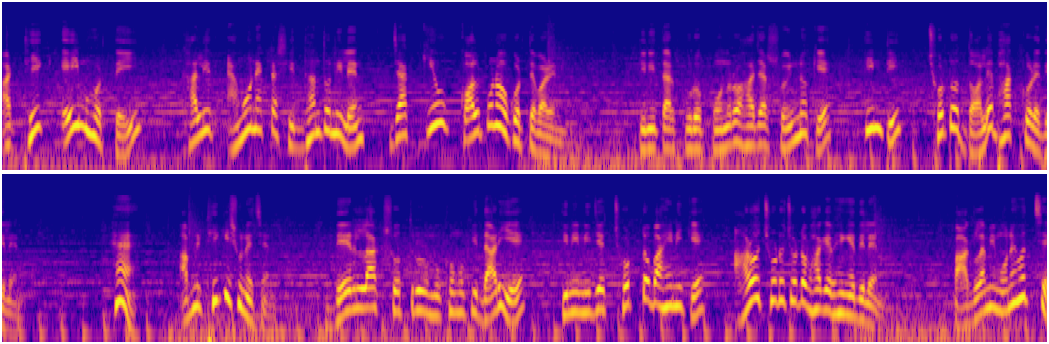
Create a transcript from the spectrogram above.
আর ঠিক এই মুহূর্তেই খালিদ এমন একটা সিদ্ধান্ত নিলেন যা কেউ কল্পনাও করতে পারেনি। তিনি তার পুরো পনেরো হাজার সৈন্যকে তিনটি ছোট দলে ভাগ করে দিলেন। হ্যাঁ আপনি ঠিকই শুনেছেন, দেড় লাখ শত্রুর মুখোমুখি দাঁড়িয়ে তিনি নিজের ছোট্ট বাহিনীকে আরও ছোট ছোট ভাগে ভেঙে দিলেন। পাগলামি মনে হচ্ছে?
